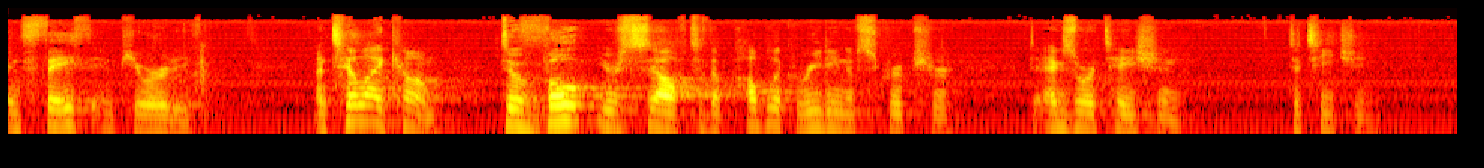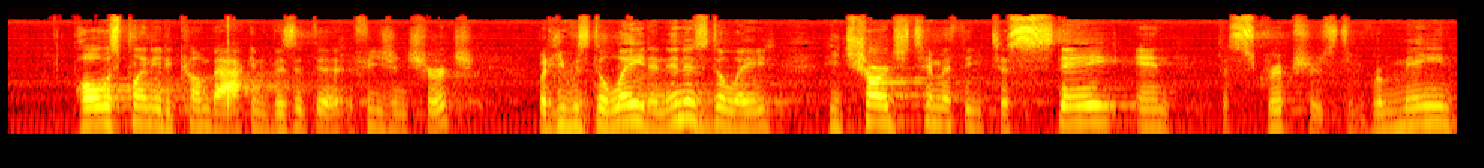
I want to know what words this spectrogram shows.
in faith, in purity. Until I come, devote yourself to the public reading of Scripture, to exhortation, to teaching. Paul was planning to come back and visit the Ephesian church, but he was delayed, and in his delay, he charged Timothy to stay in the Scriptures, to remain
